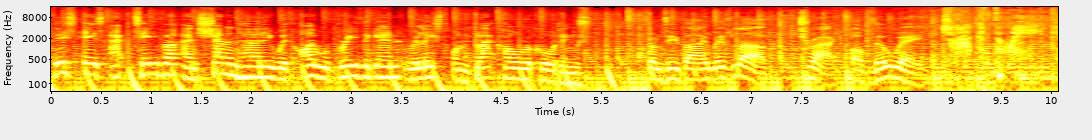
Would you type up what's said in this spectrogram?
This is Activa and Shannon Hurley with I Will Breathe Again, released on Black Hole Recordings. From Dubai with Love, track of the week. Track of the week.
